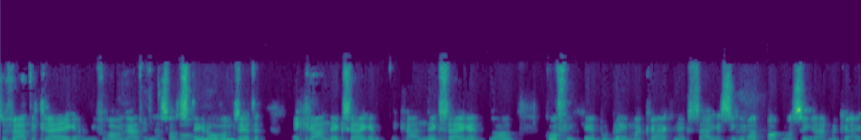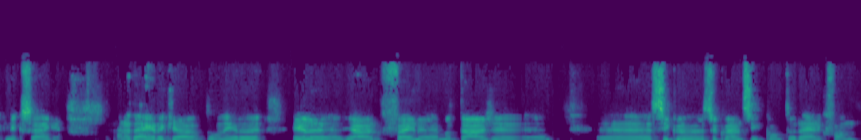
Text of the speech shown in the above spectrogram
zover te krijgen. En die vrouw gaat in instantie tegenover hem zitten. Ik ga niks zeggen, ik ga niks ja. zeggen. Nou, koffie, geen probleem, maar ik ga echt niks zeggen. Sigaret, pak maar een sigaret, maar ik ga echt niks zeggen. En uiteindelijk, ja, door een hele, hele ja, fijne montage uh, sequentie komt uiteindelijk van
